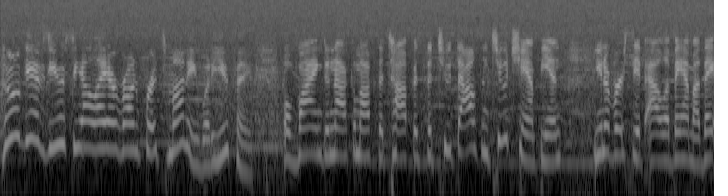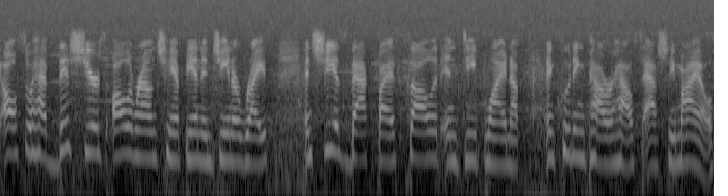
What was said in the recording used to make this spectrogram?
who gives UCLA a run for its money? What do you think? Well, vying to knock them off the top is the 2002 champions, University of Alabama. They also have this year's all-around champion in Jeana Rice, and she is backed by a solid and deep lineup, including powerhouse Ashley Miles.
